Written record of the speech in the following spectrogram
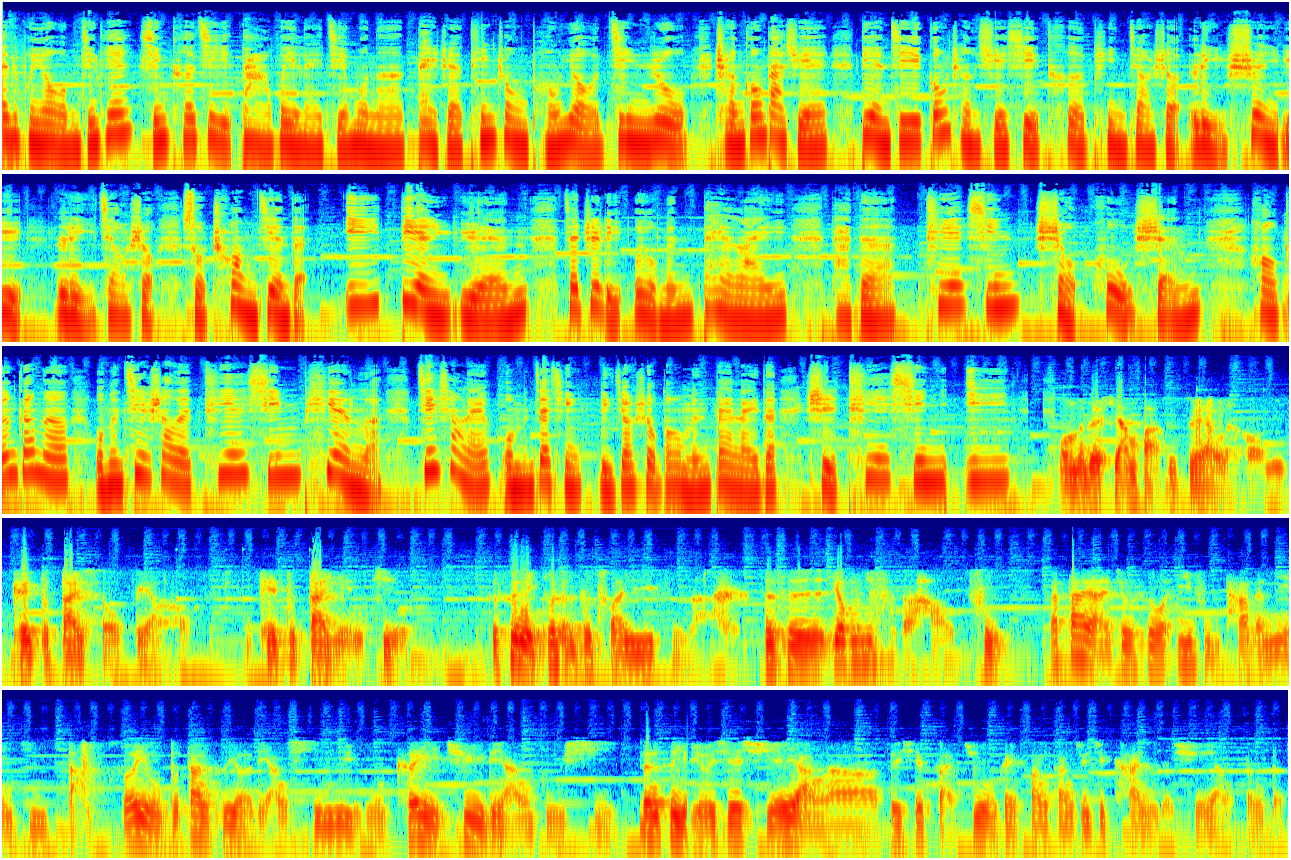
亲爱的朋友，我们今天新科技大未来节目呢，带着听众朋友进入成功大学电机工程学系特聘教授李顺玉李教授所创建的伊甸园，在这里为我们带来他的贴心守护神。好，刚刚呢，我们介绍了贴心片了，接下来我们再请李教授帮我们带来的是贴心衣。我们的想法是这样的哦，你可以不戴手表哦，你可以不戴眼镜，可是你不能不穿衣服啦，这是用衣服的好处。那当然就是说，衣服它的面积大，所以我不但只有量心率，我可以去量呼吸，甚至有一些血氧啦这些载具，我可以放上去去看你的血氧等等。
